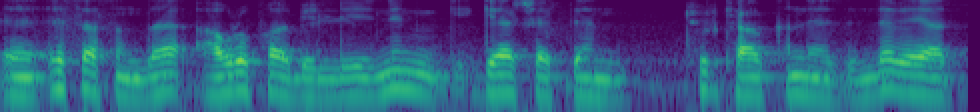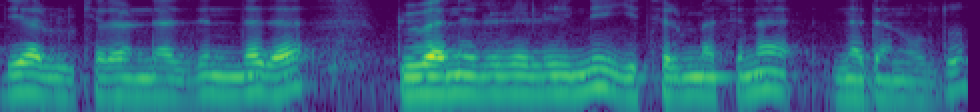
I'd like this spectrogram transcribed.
e, esasında Avrupa Birliği'nin gerçekten Türk halkı nezdinde veya diğer ülkeler nezdinde de güvenilirliğini yitirmesine neden oldu.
